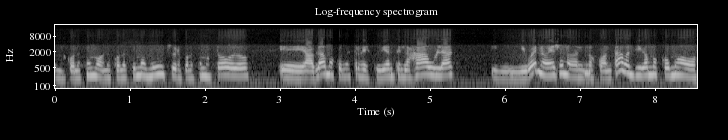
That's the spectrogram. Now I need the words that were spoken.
nos conocemos, nos conocemos mucho, nos conocemos todos, eh, hablamos con nuestros estudiantes en las aulas y, bueno, ellos nos contaban, digamos, cómo,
